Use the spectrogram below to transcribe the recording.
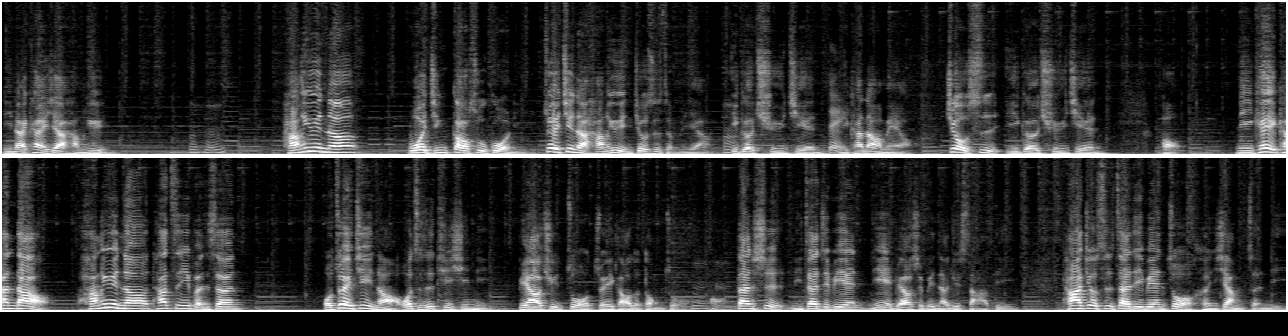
你来看一下航运。嗯哼。航运呢，我已经告诉过你，最近的航运就是怎么样、嗯、一个区间。对。你看到没有？就是一个区间。好，你可以看到航运呢，它自己本身。我最近呢、哦，我只是提醒你不要去做追高的动作，嗯、但是你在这边你也不要随便再去杀低，它就是在这边做横向整理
